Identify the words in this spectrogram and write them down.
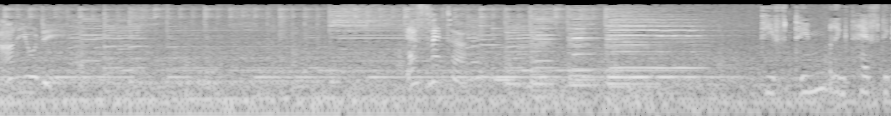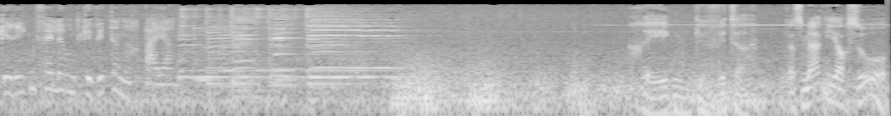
Radio D. Das Wetter. Tief Tim bringt heftige Regenfälle und Gewitter nach Bayern. Regen, Gewitter. Das merke ich auch so.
